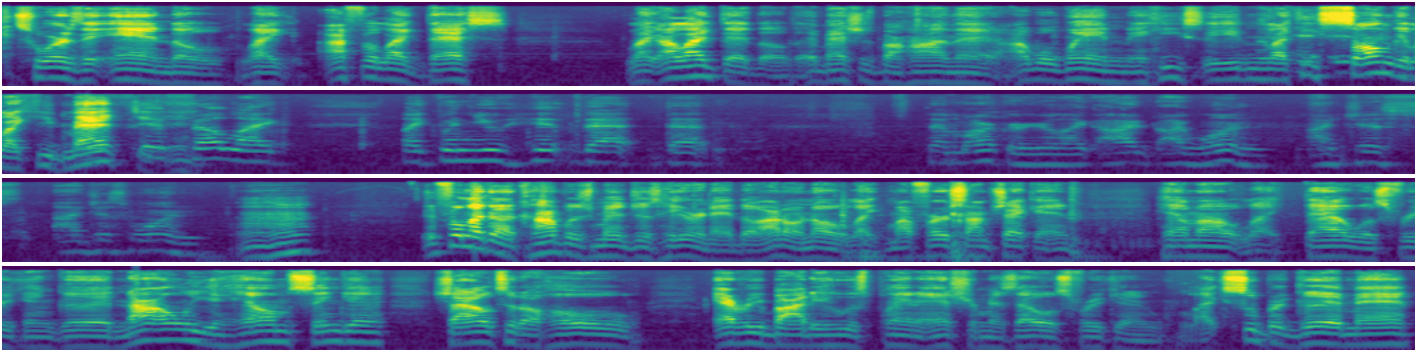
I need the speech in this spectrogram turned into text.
Towards the end, though, like I feel like that's like I like that though. That message behind that, "I will win," and he's he, like he It- it- sung it like he meant it. it felt like like when you hit that that that marker you're like i i won i just i just won hmm It felt like an accomplishment just hearing that though. I don't know. Like my first time checking him out, like that was freaking good. Not only him singing, shout out to the whole everybody who was playing the instruments. That was freaking like super good, man.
